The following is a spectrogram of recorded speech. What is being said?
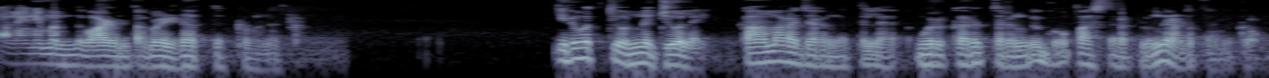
தலை நிமிர்ந்து வாழும் தமிழினத்துக்கு வணக்கம். இருபத்தி ஒன்று ஜூலை காமராஜர் அரங்கத்தில் ஒரு கருத்தரங்கு கோபாஸ் தரப்புலேருந்து நடத்த இருக்கிறோம்.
